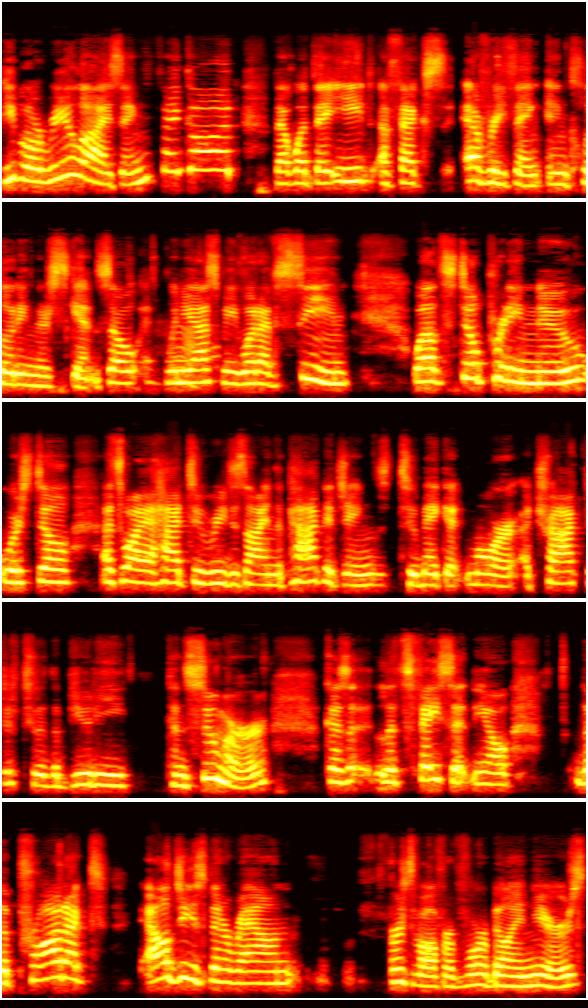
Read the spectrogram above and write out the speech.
people are realizing, thank God, that what they eat affects everything, including their skin. So when you ask me what I've seen, well, it's still pretty new. We're still, that's why I had to redesign the packaging to make it more attractive to the beauty consumer. Because let's face it, you know, the product algae has been around first of all, for 4 billion years.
